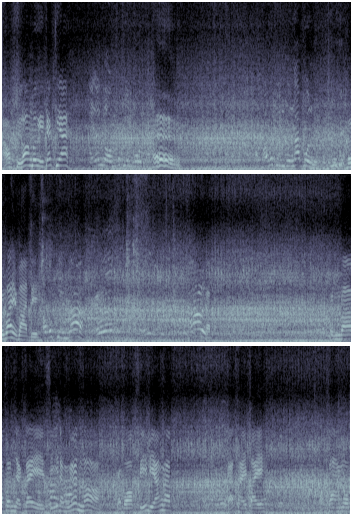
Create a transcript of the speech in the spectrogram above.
เอาสิลองเบิ่งอีกจักเทียไอ้ต้องโยมก็ทีมบุญเออเอาก็ทีมบุญหน้าบุญไปไหว้บาทดิเอาก็ทีมว่าเออเอาครับเพิ่นว่าเพิ่นอยากได้สีน้ำเงินเนาะกระบอกสีเหลืองครับ จัดให้ไปของกลางนก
